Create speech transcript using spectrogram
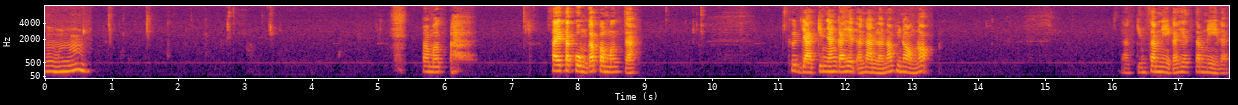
อืมปลาหมึกใส่ตะกุ่มกับปลาหมึกจ้ะคืออยากกินยังกะเฮ็ดอันนั้นแหล้วเนาะพี่น้องเนาะอยากกินซ้ำนี่กะเฮ็ดซ้ำนี่แหละ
